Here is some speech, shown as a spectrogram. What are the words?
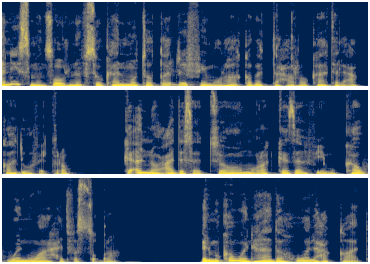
أنيس منصور نفسه كان متطرف في مراقبة تحركات العقاد وفكره كأنه عدسة زوم مركزة في مكون واحد في الصورة. المكون هذا هو العقاد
